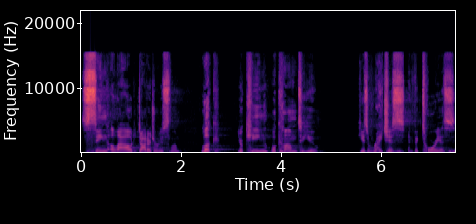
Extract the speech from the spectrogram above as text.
Sing aloud, daughter Jerusalem. Look, your king will come to you. He is righteous and victorious.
